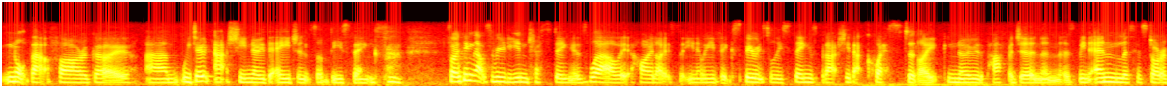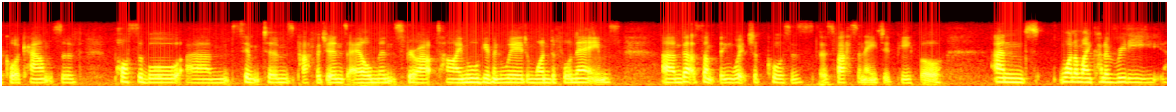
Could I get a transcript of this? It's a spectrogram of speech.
not that far ago. Um, we don't actually know the agents of these things. so I think that's really interesting as well. It highlights that you know we've experienced all these things, but actually that quest to like know the pathogen, and there's been endless historical accounts of possible um, symptoms, pathogens, ailments throughout time, all given weird and wonderful names. Um, that's something which, of course, has, has fascinated people. And one of my kind of really,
